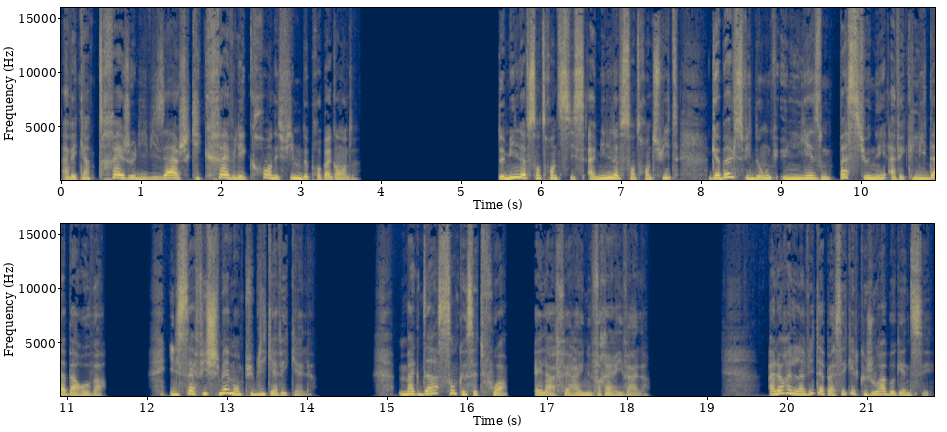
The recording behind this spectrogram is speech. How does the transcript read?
avec un très joli visage qui crève l'écran des films de propagande. De 1936 à 1938, Goebbels vit donc une liaison passionnée avec Lida Barova. Il s'affiche même en public avec elle. Magda sent que cette fois, elle a affaire à une vraie rivale. Alors elle l'invite à passer quelques jours à Bogensee.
